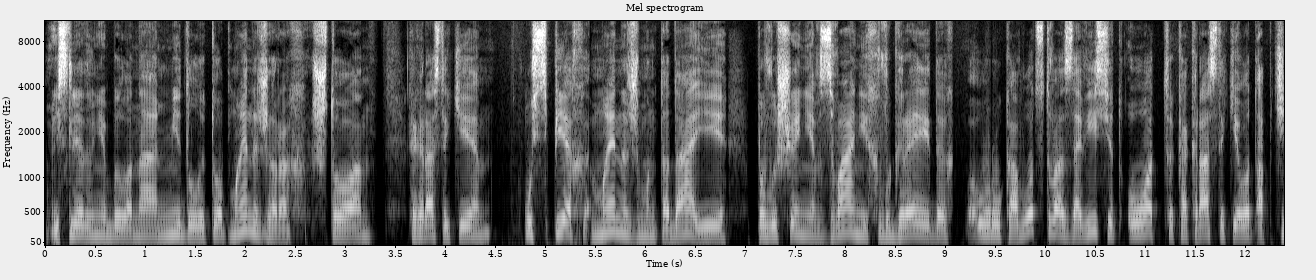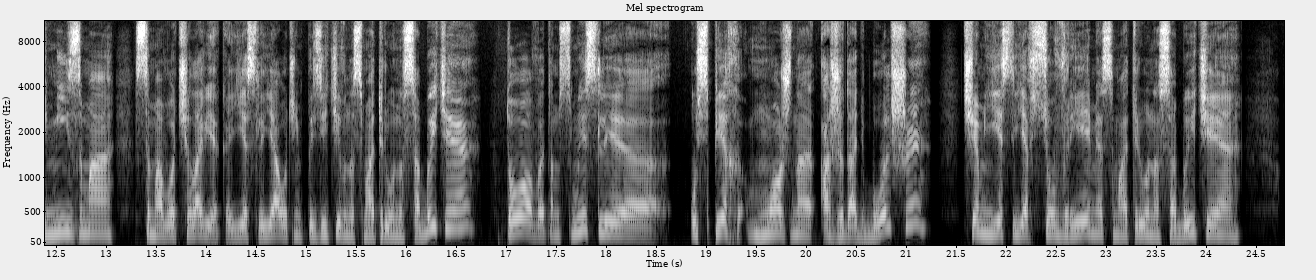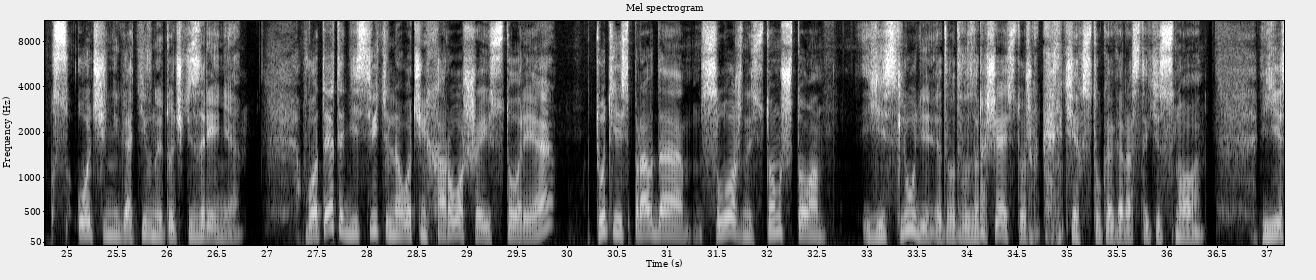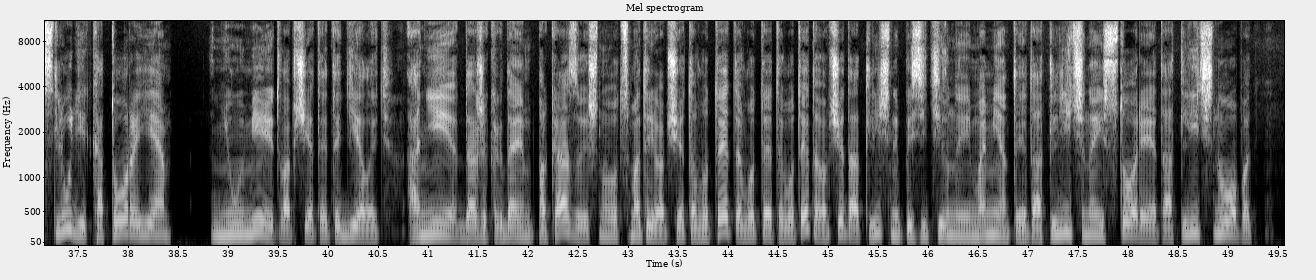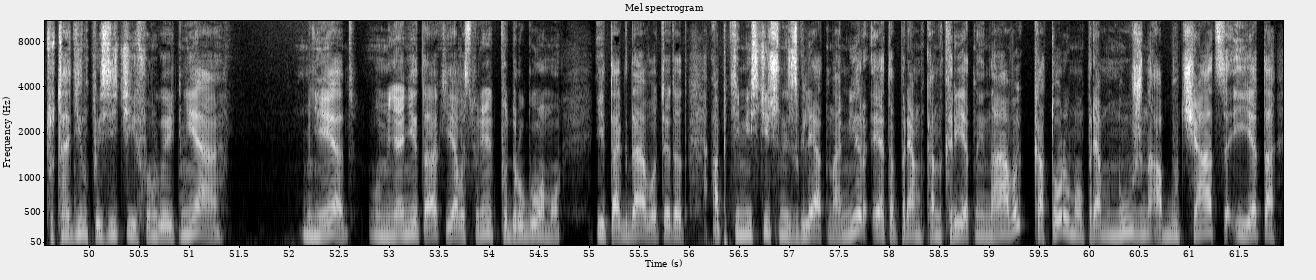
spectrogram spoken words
исследование было на middle и топ менеджерах, что как раз-таки успех менеджмента да, и повышение в званиях, в грейдах у руководства зависит от как раз-таки от оптимизма самого человека. Если я очень позитивно смотрю на события, то в этом смысле успех можно ожидать больше, чем если я все время смотрю на события с очень негативной точки зрения. Вот это действительно очень хорошая история. Тут есть, правда, сложность в том, что есть люди, это вот возвращаясь тоже к контексту как раз-таки снова, есть люди, которые не умеют вообще-то это делать. Они, даже когда им показываешь, ну вот смотри, вообще-то вот это, вот это, вот это, вообще-то отличные позитивные моменты, это отличная история, это отличный опыт. Тут один позитив. Он говорит, не, нет, у меня не так, я воспринимаю по-другому. И тогда вот этот оптимистичный взгляд на мир, это прям конкретный навык, которому прям нужно обучаться, и это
